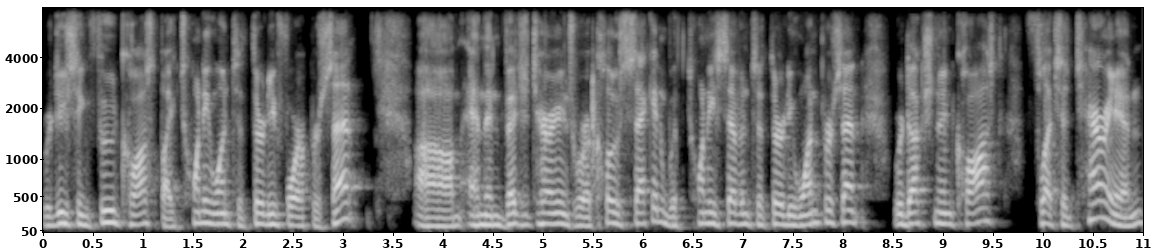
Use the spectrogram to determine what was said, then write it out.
reducing food costs by 21 to 34 percent. Um, and then vegetarians were a close second with 27 to 31 percent reduction in cost. Flexitarian,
